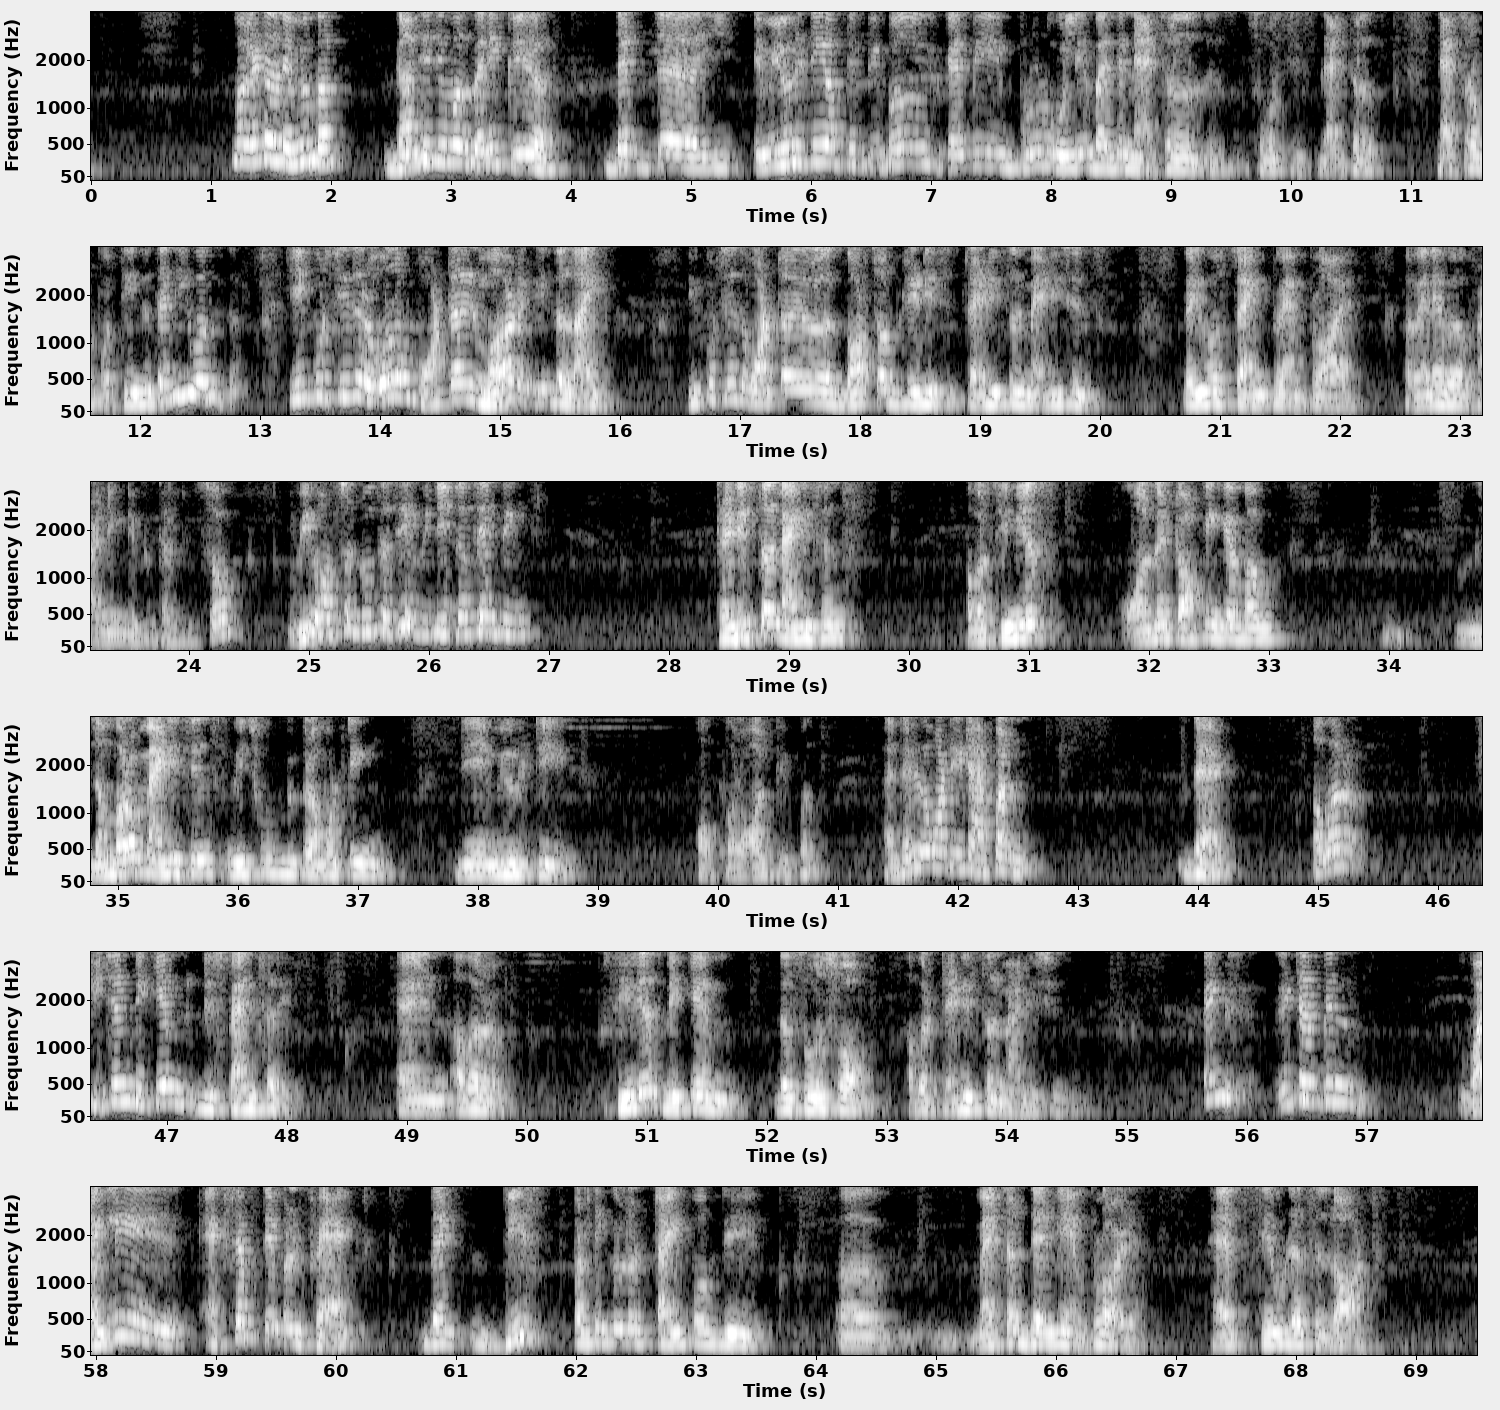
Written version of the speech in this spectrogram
Now let us remember, Gandhiji was very clear that the immunity of the people can be improved only by the natural sources, natural natural things. That he was, he could see the role of water and mud in the life. He could see the water, lots of traditional medicines that he was trying to employ whenever finding difficulties. So we also do the same. We did the same thing. Traditional medicines. Our seniors all were talking about number of medicines which would be promoting the immunity of for all people. And that is what it happened that our kitchen became dispensary and our seniors became the source of our traditional medicine. And it has been widely acceptable fact that this particular type of the uh, method that we employed has saved us a lot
